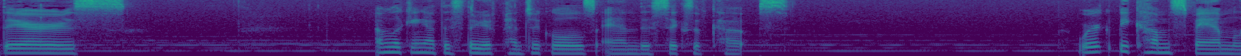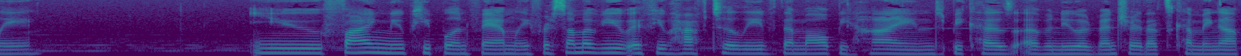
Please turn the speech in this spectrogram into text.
There's I'm looking at this Three of Pentacles and the Six of Cups. Work becomes family. You find new people and family. For some of you, if you have to leave them all behind because of a new adventure that's coming up,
